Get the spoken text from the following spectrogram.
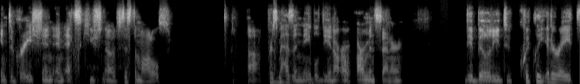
integration, and execution of system models, uh, Prisma has enabled the Armament Center the ability to quickly iterate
